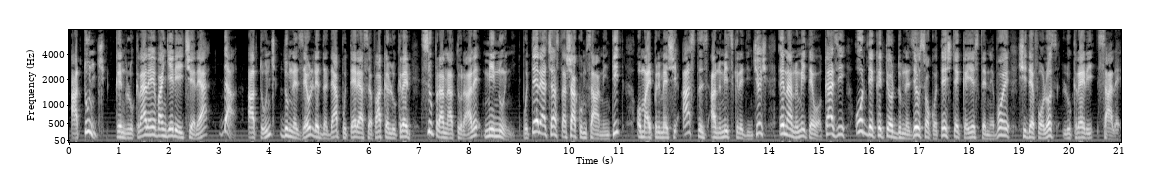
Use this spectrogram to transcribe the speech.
Atunci când lucrarea Evangheliei cerea, da, atunci Dumnezeu le dădea puterea să facă lucrări supranaturale, minuni. Puterea aceasta, așa cum s-a amintit, o mai primește și astăzi anumiți credincioși în anumite ocazii, ori de câte ori Dumnezeu socotește că este nevoie și de folos lucrării sale.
